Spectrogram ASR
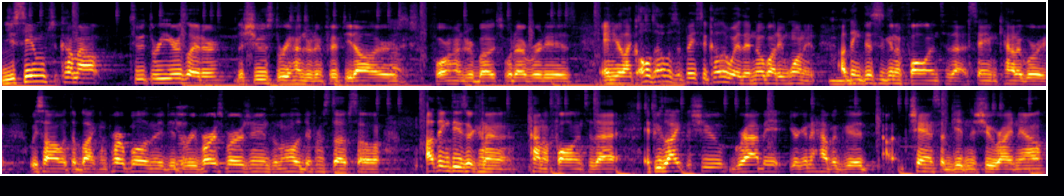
You see them come out two, three years later, the shoe's $350, Facts. 400 bucks, whatever it is, and you're like, oh, that was a basic colorway that nobody wanted. Mm-hmm. I think this is gonna fall into that same category. We saw with the black and purple, and they did the reverse versions and all the different stuff. So I think these are gonna kind of fall into that. If you like the shoe, grab it. You're gonna have a good uh, chance of getting the shoe right now,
